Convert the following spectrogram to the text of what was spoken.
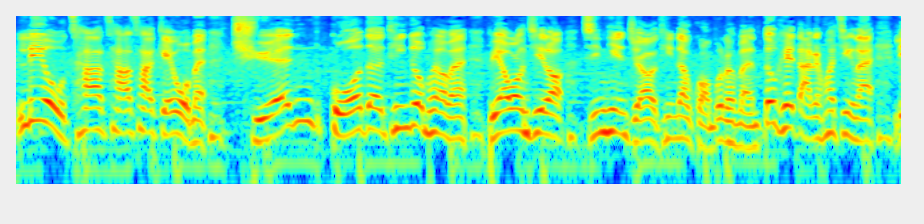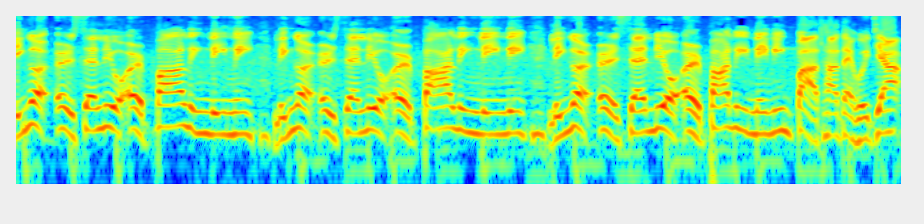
六叉叉叉给我们全国的听众朋友们，不要忘记了，今天只要听到广播的朋友都可以打电话进来，零二二三六二八零零零零二二三六二八零零零零二二三六二八零零零，把它带回家。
